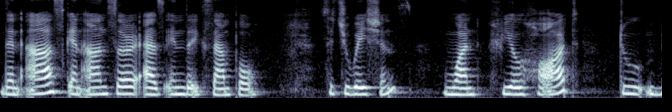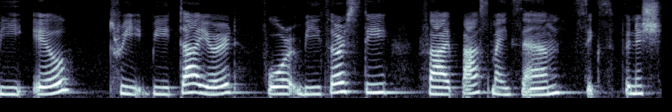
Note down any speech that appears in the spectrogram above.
then ask and answer as in the example. Situations 1. Feel hot, 2. Be ill, 3. Be tired, 4. Be thirsty, 5. Pass my exam, 6. Finish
